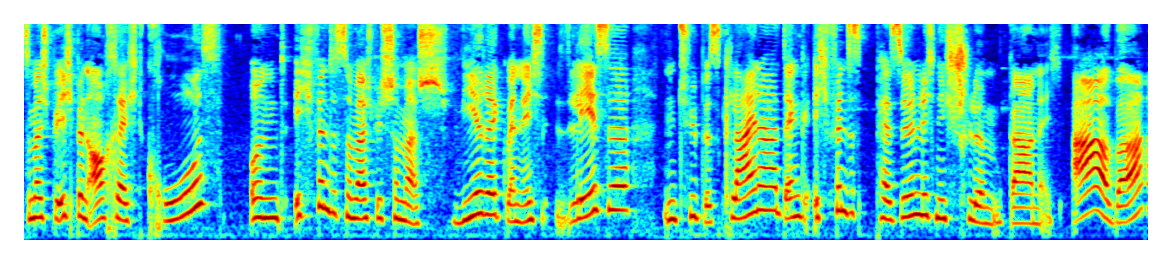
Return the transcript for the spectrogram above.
Zum Beispiel, ich bin auch recht groß und ich finde es zum Beispiel schon mal schwierig, wenn ich lese, ein Typ ist kleiner, denke ich finde es persönlich nicht schlimm, gar nicht. Aber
